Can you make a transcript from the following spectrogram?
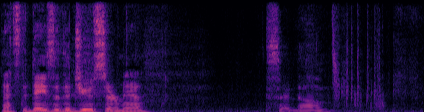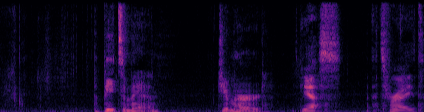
That's the days of the juicer, man. So dumb. Pizza man, Jim Herd, Yes, that's right.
